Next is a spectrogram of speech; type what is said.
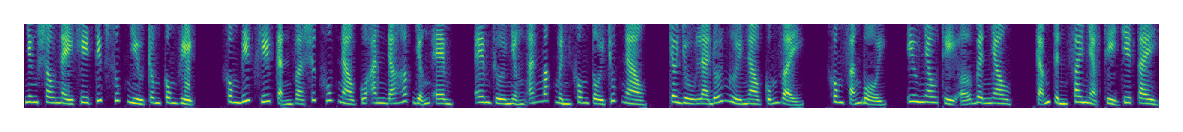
nhưng sau này khi tiếp xúc nhiều trong công việc, không biết khía cạnh và sức hút nào của anh đã hấp dẫn em, em thừa nhận ánh mắt mình không tồi chút nào, cho dù là đối người nào cũng vậy, không phản bội, yêu nhau thì ở bên nhau, cảm tình phai nhạt thì chia tay,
